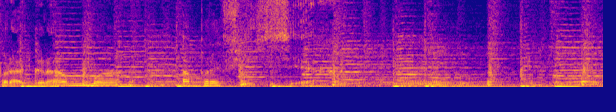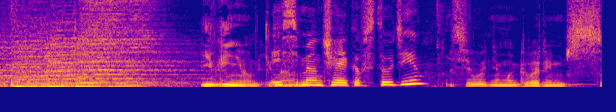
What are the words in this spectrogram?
Программа о профессиях. Евгений Онкина. И Семен Чайков в студии. Сегодня мы говорим с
